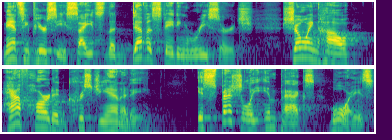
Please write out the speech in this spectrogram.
Nancy Pearcey cites the devastating research showing how half hearted Christianity especially impacts boys,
